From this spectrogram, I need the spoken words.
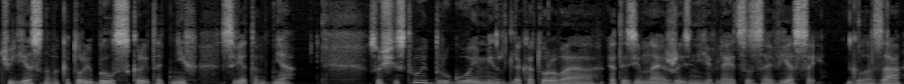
чудесного, который был скрыт от них светом дня. Существует другой мир, для которого эта земная жизнь является завесой. Глаза,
